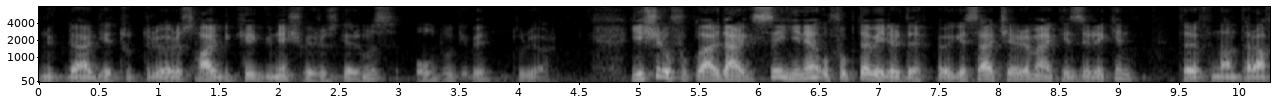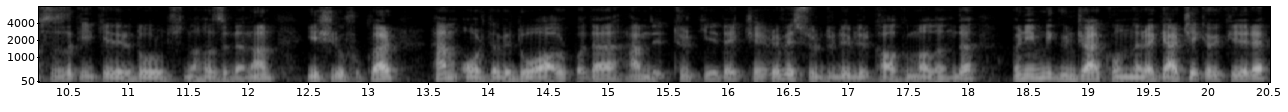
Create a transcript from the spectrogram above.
nükleer diye tutturuyoruz. Halbuki güneş ve rüzgarımız olduğu gibi duruyor. Yeşil Ufuklar dergisi yine ufukta belirdi. Bölgesel Çevre Merkezi REK'in tarafından tarafsızlık ilkeleri doğrultusunda hazırlanan Yeşil Ufuklar hem Orta ve Doğu Avrupa'da hem de Türkiye'de çevre ve sürdürülebilir kalkınma alanında önemli güncel konulara, gerçek öykülere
